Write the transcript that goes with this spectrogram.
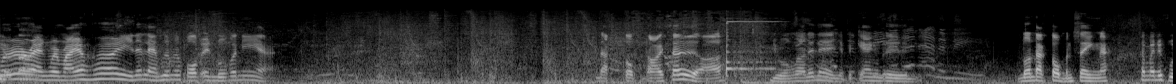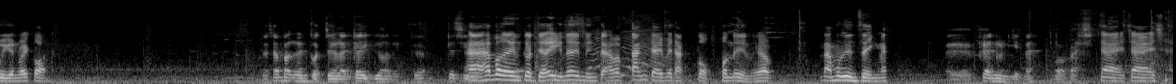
มันแรงไปไหมเฮ้ยเล่นแรงเพื่อนไม่ครบเองรู้ปะเนี่ย ดักตบดอยเซอร์เหรอ อยู่ของเราได้เลยอย่าไปแกล้งคนอื่น An enemy. โดนดักตบมันเซ็งนะ ถ้าไม่ได้คุยกันไว้ก่อน แต่ถ้าบังเอิญกดเจอกันก็อีกเรื่องหนึงก็ก็ชิวอ่าถ้าบังเอิญกดเจออีกเรื่องหนึ่งแต่ว่าตั้งใจไปดักตบคนอื่นนะครับนำคนอื่นเซ็งนะ เออเพื่อนหงุดหงิดนะบอกกันใช่ใช่ใช่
